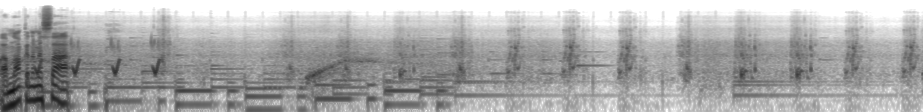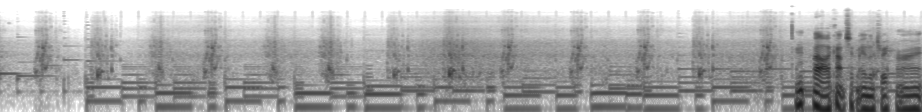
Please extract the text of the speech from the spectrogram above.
I'm not gonna miss that. Can't check my inventory. Alright.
